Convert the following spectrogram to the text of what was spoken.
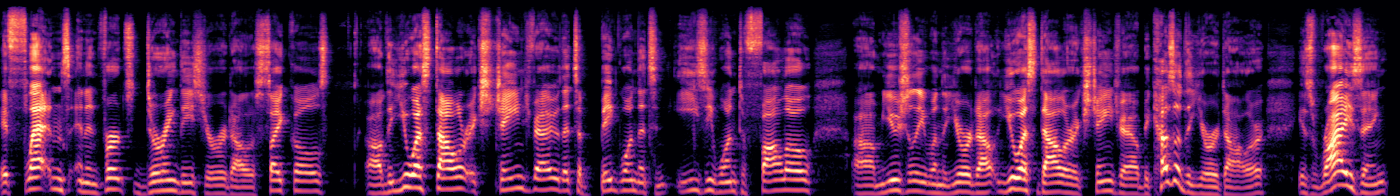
It flattens and inverts during these eurodollar cycles. Uh, the US dollar exchange value, that's a big one. That's an easy one to follow. Um, usually, when the euro dollar, U.S. dollar exchange value, because of the euro dollar, is rising,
